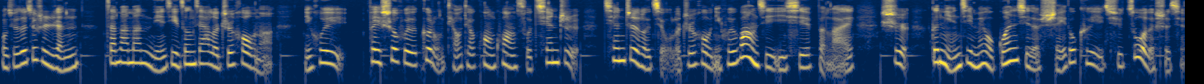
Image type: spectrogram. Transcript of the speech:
我觉得就是人。在慢慢年纪增加了之后呢，你会被社会的各种条条框框所牵制，牵制了久了之后，你会忘记一些本来是跟年纪没有关系的，谁都可以去做的事情。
